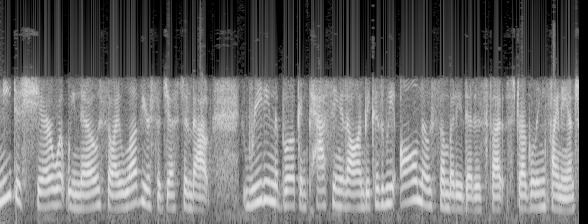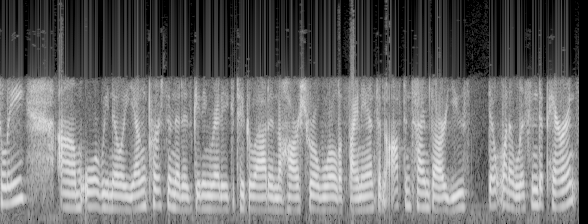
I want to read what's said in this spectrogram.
need to share what we know. So I love your suggestion about reading the book and passing it on because we all know somebody that is struggling financially, um, or we know a young person that is getting ready to go out in the harsh real world of finance. And oftentimes our youth don't want to listen to parents,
